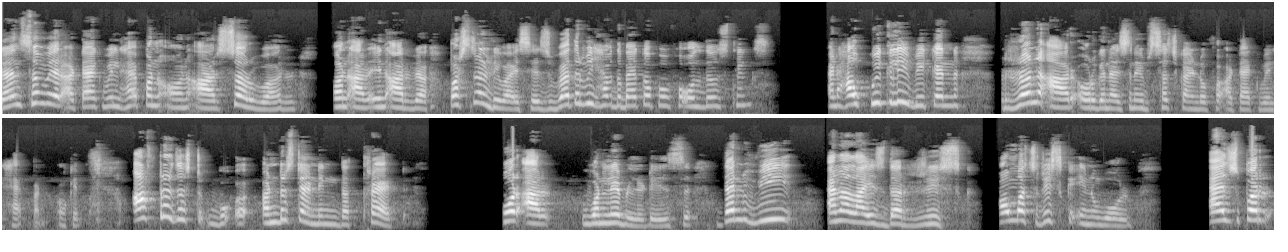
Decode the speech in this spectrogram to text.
ransomware attack will happen on our server on our in our uh, personal devices whether we have the backup of all those things? And how quickly we can run our organization if such kind of attack will happen? Okay. After just go, uh, understanding the threat for our vulnerabilities then we analyze the risk. How much risk involved? As per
